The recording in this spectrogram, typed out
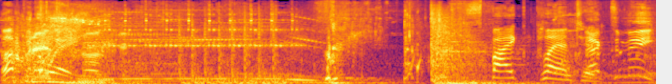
Up and away. Spike planted. Back to me.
